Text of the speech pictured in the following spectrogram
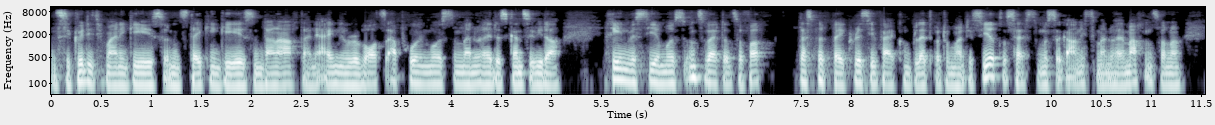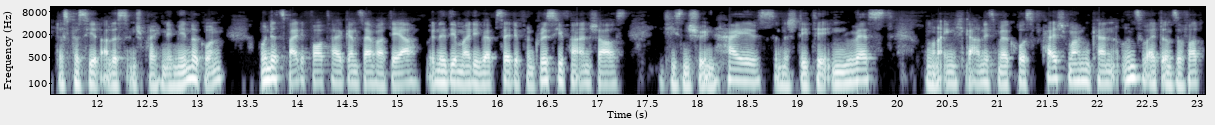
in Security Mining gehst und in Staking gehst und danach deine eigenen Rewards abholen musst und manuell das Ganze wieder reinvestieren musst und so weiter und so fort. Das wird bei Grisify komplett automatisiert. Das heißt, du musst da gar nichts manuell machen, sondern das passiert alles entsprechend im Hintergrund. Und der zweite Vorteil ganz einfach der, wenn du dir mal die Webseite von Grisify anschaust, diesen schönen Hives und da steht hier Invest, wo man eigentlich gar nichts mehr groß falsch machen kann und so weiter und so fort.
